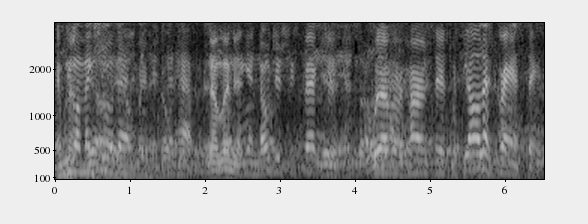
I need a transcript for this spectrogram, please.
And we're going to make sure that that happens. Now, Lennon. Again, no disrespect to whatever Hearn says, but see, all that's grandstand.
